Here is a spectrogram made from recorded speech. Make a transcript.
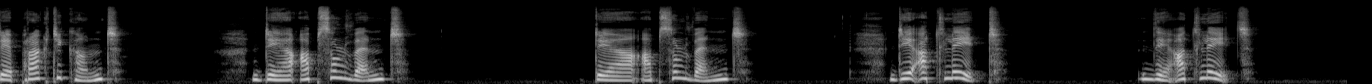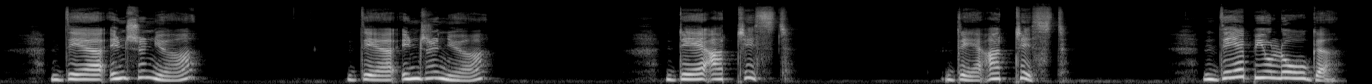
der Praktikant, der Absolvent, der Absolvent, der Athlet, der Athlet, der Ingenieur, der Ingenieur, der Artist, der Artist, der Biologe,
